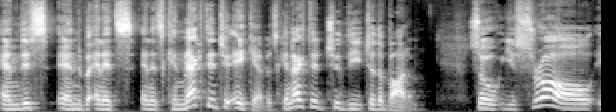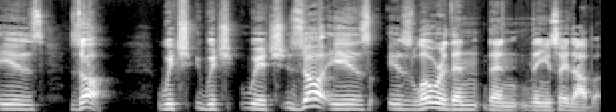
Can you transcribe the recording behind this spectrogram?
and this and and it's and it's connected to Akev. It's connected to the to the bottom. So Yisrael is Za, which which which Za is is lower than than than Yisaid Abba.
